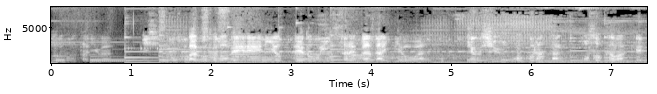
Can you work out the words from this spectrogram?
この辺りは石馬国の命令によって動員された大名は九州小倉藩細川家「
